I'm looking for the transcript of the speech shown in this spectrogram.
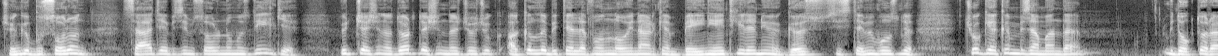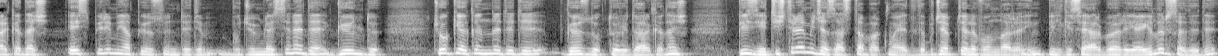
Çünkü bu sorun sadece bizim sorunumuz değil ki. 3 yaşında 4 yaşında çocuk akıllı bir telefonla oynarken beyni etkileniyor. Göz sistemi bozuluyor. Çok yakın bir zamanda bir doktor arkadaş espri mi yapıyorsun dedim bu cümlesine de güldü. Çok yakında dedi göz doktoruydu arkadaş. Biz yetiştiremeyeceğiz hasta bakmaya dedi. Bu cep telefonları bilgisayar böyle yayılırsa dedi.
